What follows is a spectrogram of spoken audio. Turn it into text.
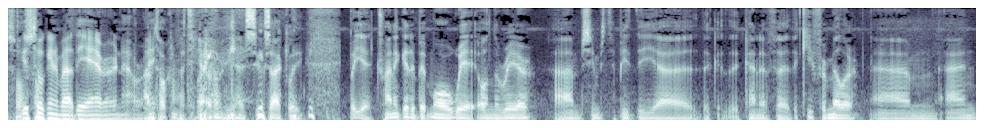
Saw you're talking about the aero now, right? I'm talking about the aero, yes, exactly. but yeah, trying to get a bit more weight on the rear um, seems to be the, uh, the the kind of uh, the key for Miller. Um, and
